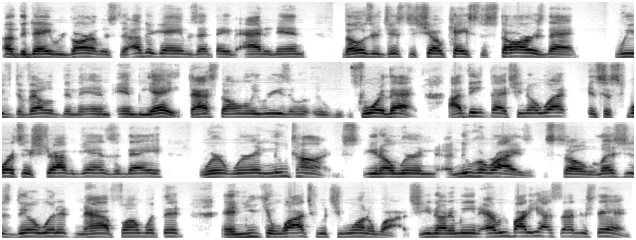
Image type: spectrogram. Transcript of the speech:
of the day regardless. The other games that they've added in those are just to showcase the stars that we've developed in the nba that's the only reason uh, for that. I think that you know what? It's a sports extravaganza day we're we're in new times. You know, we're in a new horizons. So let's just deal with it and have fun with it. And you can watch what you want to watch. You know what I mean? Everybody has to understand.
